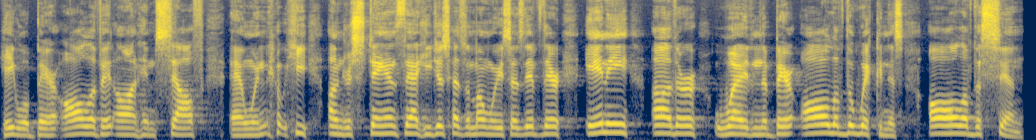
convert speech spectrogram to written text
He will bear all of it on himself. And when he understands that, he just has a moment where he says, If there any other way than to bear all of the wickedness, all of the sin.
